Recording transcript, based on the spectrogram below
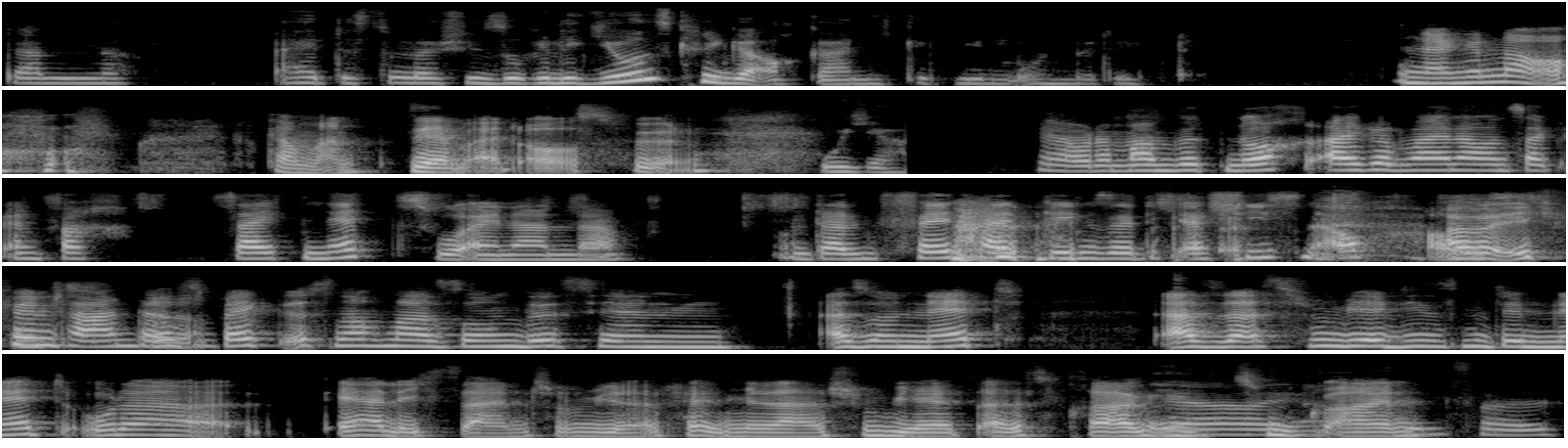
dann hätte es zum Beispiel so Religionskriege auch gar nicht gegeben unbedingt. Ja, genau. Das kann man sehr weit ausführen. Oh ja. Ja, oder man wird noch allgemeiner und sagt einfach, seid nett zueinander. Und dann fällt halt gegenseitig Erschießen auch raus. Aber ich finde, Respekt ist nochmal so ein bisschen, also nett, also das ist schon wieder dieses mit dem nett oder ehrlich sein schon wieder, fällt mir da schon wieder jetzt alles Fragen ja, im Zug ja, ein. Auf jeden Fall.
